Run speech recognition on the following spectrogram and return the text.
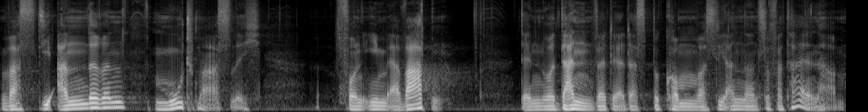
was die anderen mutmaßlich von ihm erwarten. Denn nur dann wird er das bekommen, was die anderen zu verteilen haben.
